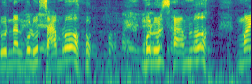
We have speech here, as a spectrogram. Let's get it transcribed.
รุ่นนั้นบ่หลุดสามโลบรุษสามโลไม่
